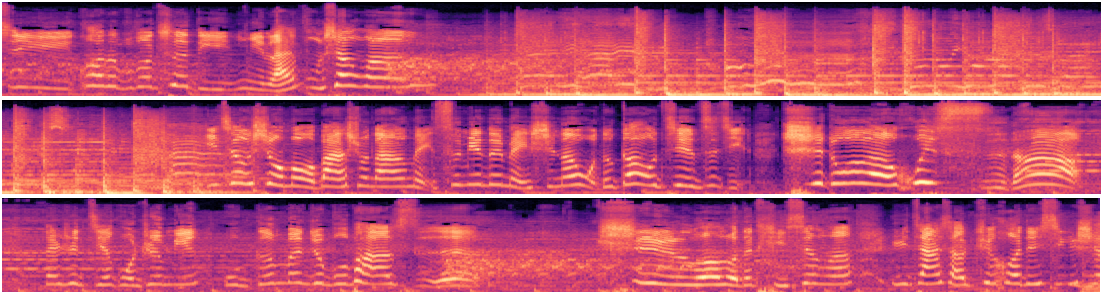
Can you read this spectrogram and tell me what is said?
系，夸的不够彻底，你来补上吗？依旧是我们我爸说的，每次面对美食呢，我都告诫自己吃多了会死的，但是结果证明我根本就不怕死，赤裸裸的体现了瑜伽小吃货的心声。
